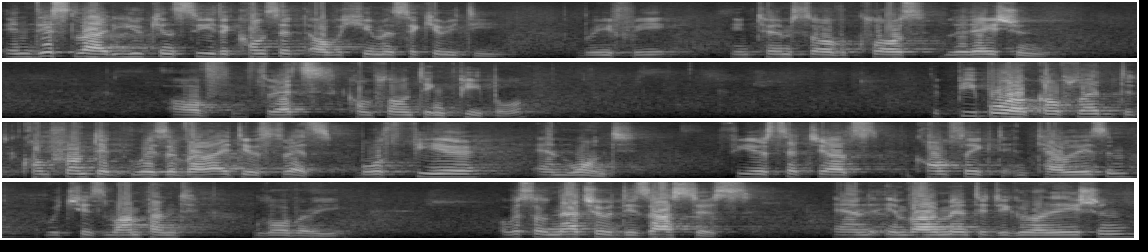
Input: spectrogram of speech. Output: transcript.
In this slide, you can see the concept of human security briefly in terms of close relation of threats confronting people. The people are confronted, confronted with a variety of threats, both fear and want fears such as conflict and terrorism, which is rampant globally. Also natural disasters and environmental degradation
